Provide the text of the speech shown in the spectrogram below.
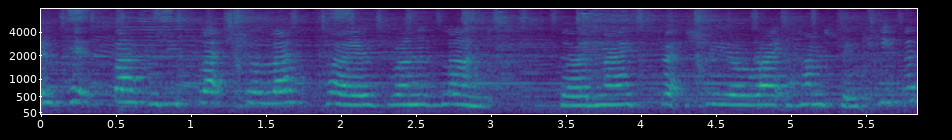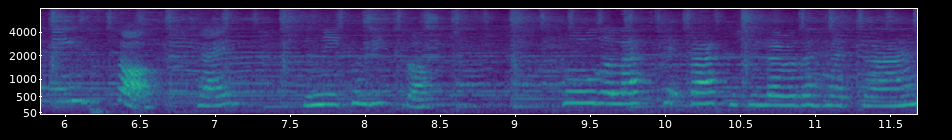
Both hips back as you flex your left toes, runner's lunge. So a nice stretch through your right hamstring. Keep the knees soft, okay? The knee can be soft. Pull the left hip back as you lower the head down.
